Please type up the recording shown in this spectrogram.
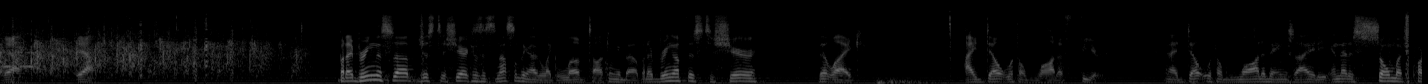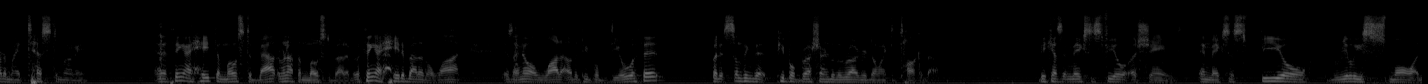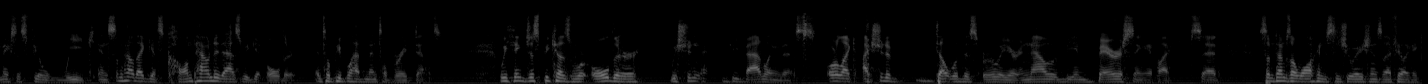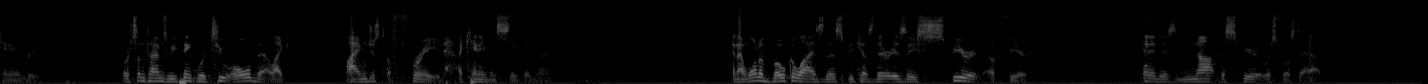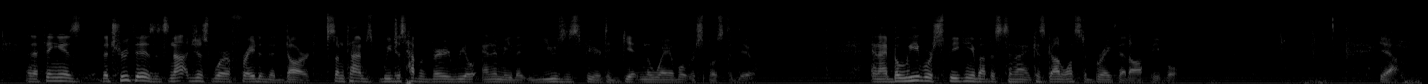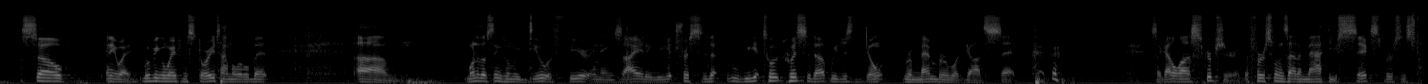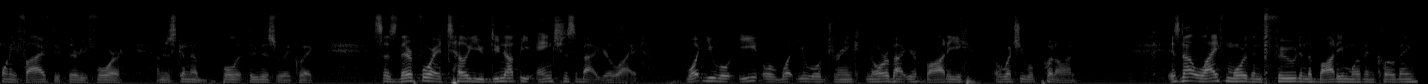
yeah, yeah. But I bring this up just to share because it's not something I like love talking about. But I bring up this to share that like I dealt with a lot of fear, and I dealt with a lot of anxiety, and that is so much part of my testimony. And the thing I hate the most about, or not the most about it, but the thing I hate about it a lot is I know a lot of other people deal with it, but it's something that people brush under the rug or don't like to talk about. Because it makes us feel ashamed. It makes us feel really small. It makes us feel weak. And somehow that gets compounded as we get older until people have mental breakdowns. We think just because we're older, we shouldn't be battling this. Or like, I should have dealt with this earlier, and now it would be embarrassing if I said, sometimes I'll walk into situations and I feel like I can't even breathe. Or sometimes we think we're too old that, like, I'm just afraid. I can't even sleep at night. And I want to vocalize this because there is a spirit of fear. And it is not the spirit we're supposed to have. And the thing is, the truth is, it's not just we're afraid of the dark. Sometimes we just have a very real enemy that uses fear to get in the way of what we're supposed to do. And I believe we're speaking about this tonight because God wants to break that off people. Yeah. So anyway, moving away from story time a little bit. Um, one of those things when we deal with fear and anxiety, we get twisted up, we get twisted up. We just don't remember what God said. so I got a lot of scripture. The first one's out of Matthew 6, verses 25 through 34. I'm just going to bullet through this really quick. It says, Therefore I tell you, do not be anxious about your life, what you will eat or what you will drink, nor about your body or what you will put on. Is not life more than food and the body more than clothing?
